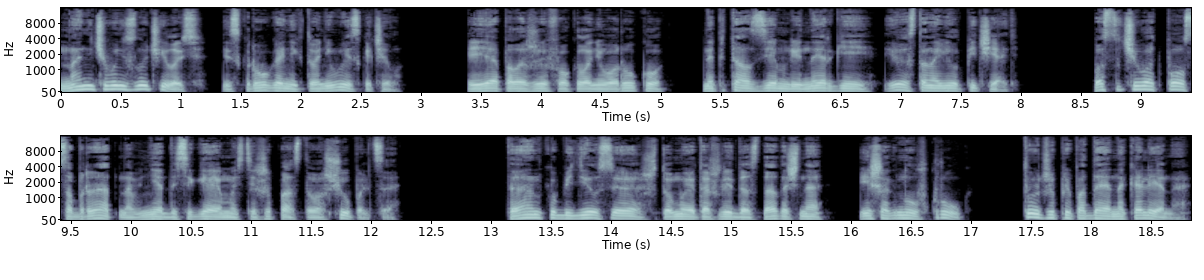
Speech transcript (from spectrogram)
Но ничего не случилось, из круга никто не выскочил. И я, положив около него руку, напитал землю энергией и установил печать после чего отполз обратно вне досягаемости шипастого щупальца. Танк убедился, что мы отошли достаточно, и шагнул в круг, тут же припадая на колено.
